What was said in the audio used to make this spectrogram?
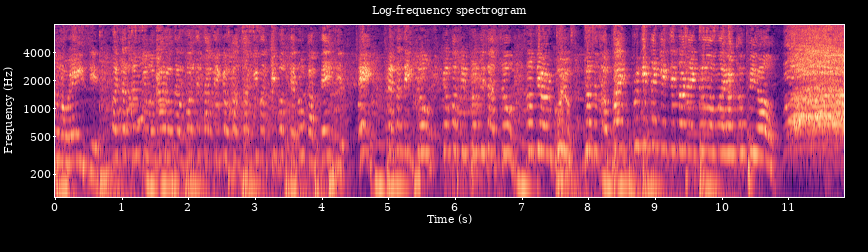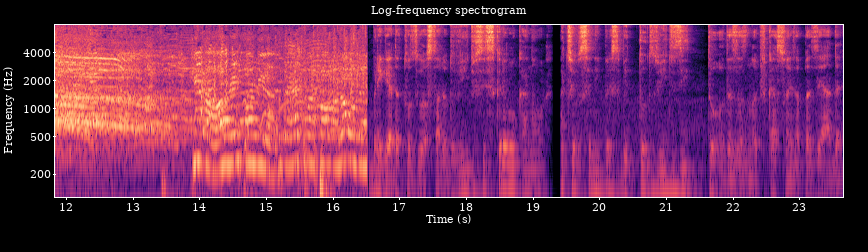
no Waze Mas achando que lugar outra você sabe que eu faço a rima que você nunca fez. Ei, presta atenção que eu faço improvisação. Não tenho orgulho de ser seu pai Por que você quer se tornar então o maior campeão? Que da hora, hein, família? Obrigado a todos que gostaram do vídeo, se inscreva no canal, ative o sininho para receber todos os vídeos e todas as notificações, rapaziada.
